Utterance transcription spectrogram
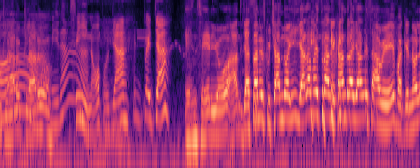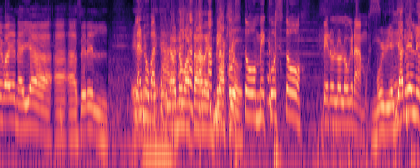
no. claro, claro. Mira. Sí, no, pues ya, pues ya. ¿En serio? Ah, ya están escuchando ahí. Ya la maestra Alejandra ya le sabe, para que no le vayan ahí a, a- a hacer el, el- La novatada. La novatada, el Me plagio. costó, me costó, pero lo logramos. Muy bien. Yaneli.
